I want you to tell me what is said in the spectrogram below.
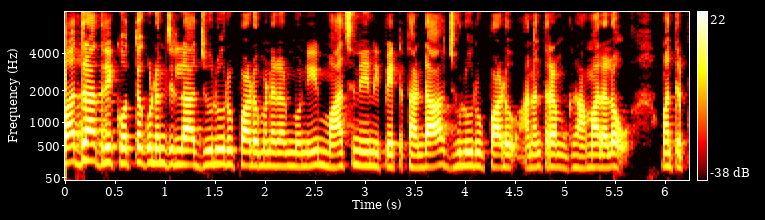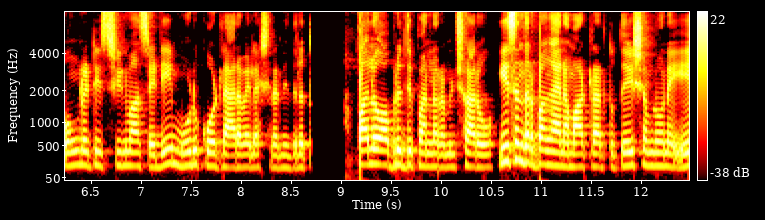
భద్రాద్రి కొత్తగూడెం జిల్లా జూలూరుపాడు మండలంలోని మాచినేనిపేట తండా జూలూరుపాడు అనంతరం గ్రామాలలో మంత్రి పొంగులెట్టి శ్రీనివాసరెడ్డి మూడు కోట్ల అరవై లక్షల నిధులతో పలు అభివృద్ధి పనులు రమించారు. ఈ సందర్భంగా ఆయన మాట్లాడుతూ దేశంలోనే ఏ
